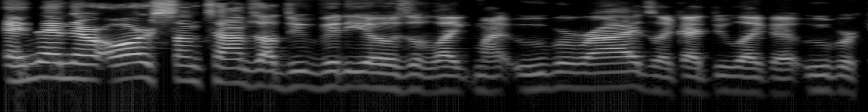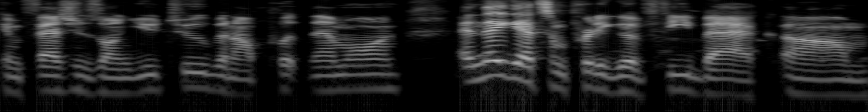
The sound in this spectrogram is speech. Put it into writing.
And then there are sometimes i'll do videos of like my uber rides like i do like a uber confessions on youtube and i'll put them on and they get some pretty good feedback um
